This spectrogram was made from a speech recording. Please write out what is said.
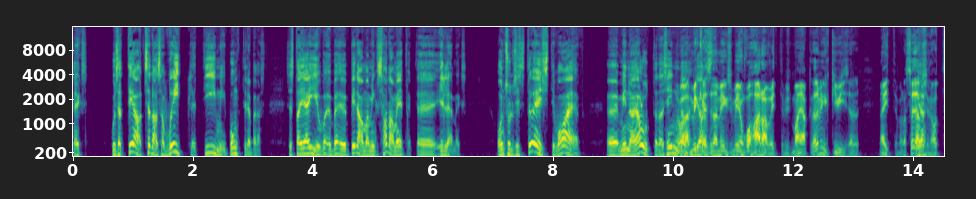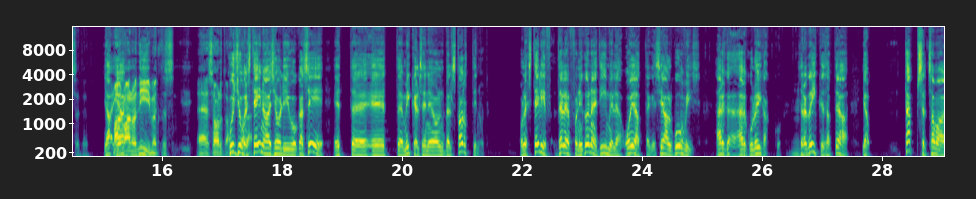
eks. kui sa tead seda, sa võitled tiimi punktide pärast, sest ta jäi ju pidama mingi sada meetrit öö, hiljem, eks. on sul siis tõesti vaev öö, minna jalutada sinna kuule, Mikkel seda mingisuguse minu koha ära võtta, mis ma ei hakka talle mingit kivi seal näitama, las sõidab sinna otsa, tead. ma, ma arvan, nii mõtles eh, Sordo. kusjuures teine asi oli ju ka see, et, et Mikkelson ei olnud veel startinud. oleks tele, telefonikõne tiimile, hoiatage seal kurvis, ärge, ärgu lõigaku, seda kõike saab teha ja täpselt sama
